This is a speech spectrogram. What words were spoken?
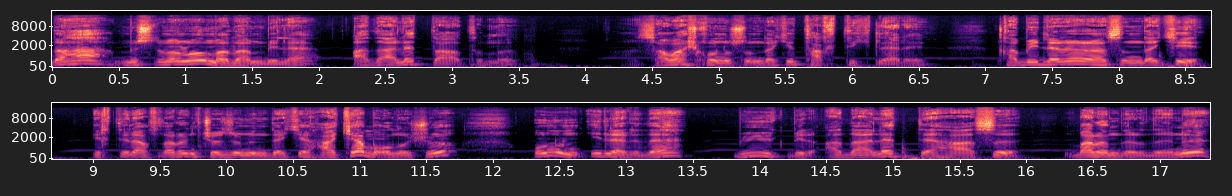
Daha Müslüman olmadan bile adalet dağıtımı, savaş konusundaki taktikleri, kabileler arasındaki ihtilafların çözümündeki hakem oluşu onun ileride büyük bir adalet dehası barındırdığını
